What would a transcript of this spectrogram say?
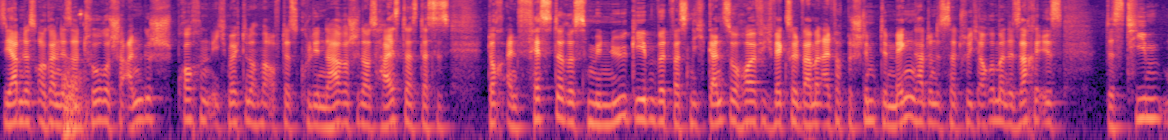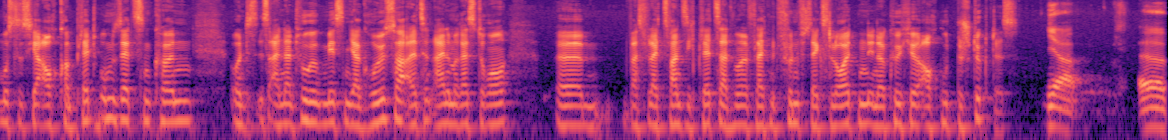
Sie haben das Organisatorische angesprochen. Ich möchte nochmal auf das Kulinarische hinaus. Heißt das, dass es doch ein festeres Menü geben wird, was nicht ganz so häufig wechselt, weil man einfach bestimmte Mengen hat und es natürlich auch immer eine Sache ist, das Team muss es ja auch komplett umsetzen können und es ist ein naturgemäßen ja größer als in einem Restaurant ähm, was vielleicht 20 Plätze hat, wo man vielleicht mit fünf, sechs Leuten in der Küche auch gut bestückt ist. Ja, äh,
